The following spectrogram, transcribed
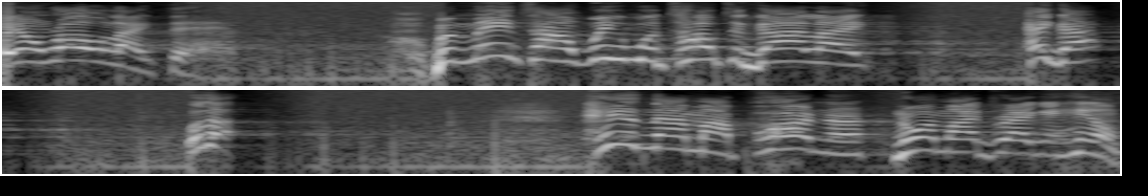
It don't roll like that. But meantime, we will talk to God like, hey, God, what's up? He's not my partner, nor am I dragging him.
